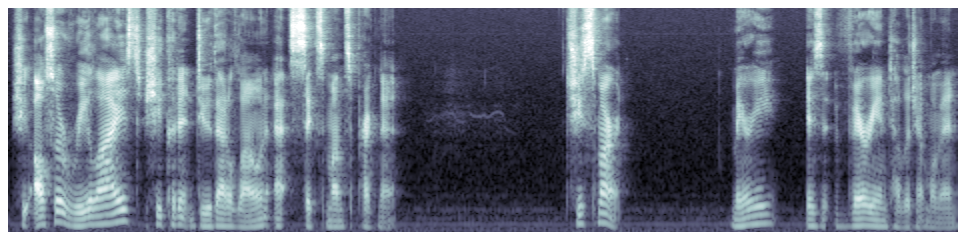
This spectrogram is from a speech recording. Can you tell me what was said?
She also realized she couldn't do that alone at six months pregnant. She's smart. Mary is a very intelligent woman.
